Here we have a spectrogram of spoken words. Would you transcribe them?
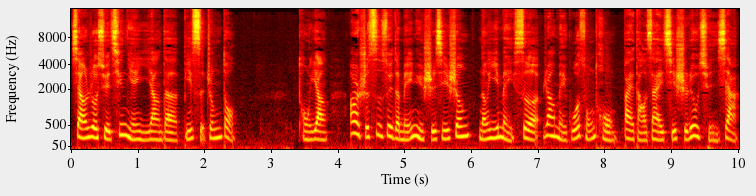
像热血青年一样的彼此争斗。同样，二十四岁的美女实习生能以美色让美国总统拜倒在其石榴裙下。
